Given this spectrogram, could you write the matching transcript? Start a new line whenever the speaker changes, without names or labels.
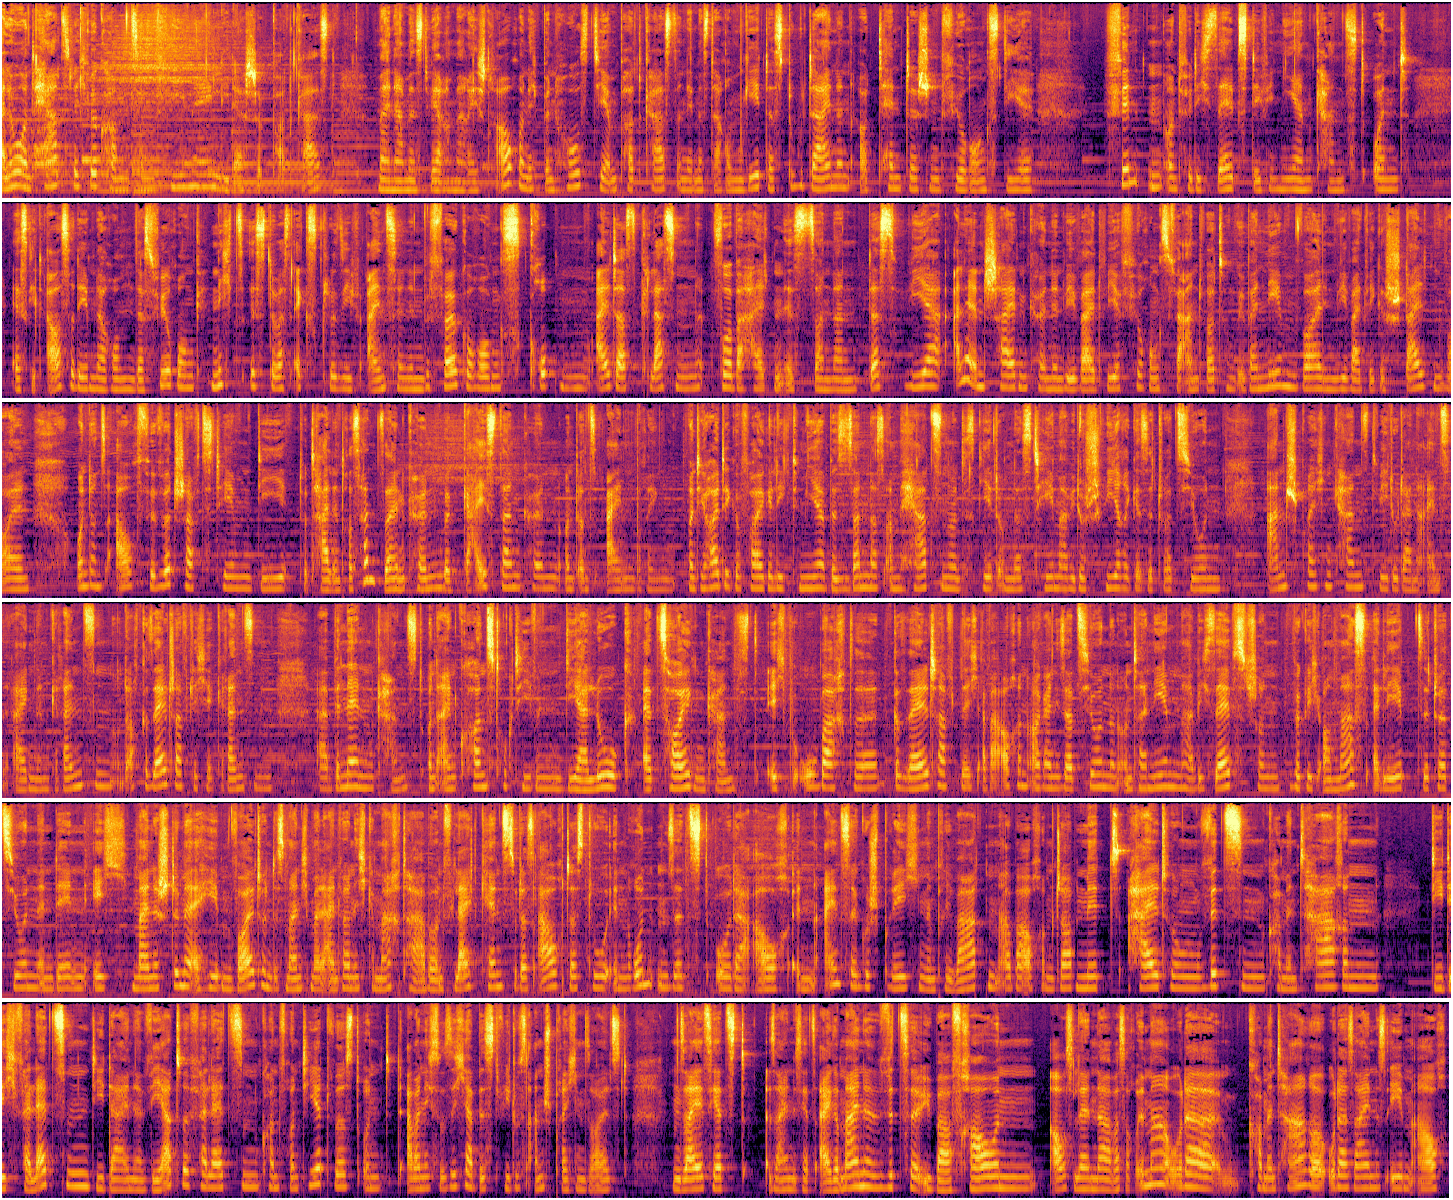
Hallo und herzlich willkommen zum Female Leadership Podcast. Mein Name ist Vera Marie Strauch und ich bin Host hier im Podcast, in dem es darum geht, dass du deinen authentischen Führungsstil finden und für dich selbst definieren kannst und es geht außerdem darum, dass Führung nichts ist, was exklusiv einzelnen Bevölkerungsgruppen, Altersklassen vorbehalten ist, sondern dass wir alle entscheiden können, inwieweit wir Führungsverantwortung übernehmen wollen, inwieweit wir gestalten wollen und uns auch für Wirtschaftsthemen, die total interessant sein können, begeistern können und uns einbringen. Und die heutige Folge liegt mir besonders am Herzen und es geht um das Thema, wie du schwierige Situationen ansprechen kannst, wie du deine eigenen Grenzen und auch gesellschaftliche Grenzen äh, benennen kannst und einen konstruktiven Dialog erzeugen kannst. Ich beobachte gesellschaftlich, aber auch in Organisationen und Unternehmen habe ich selbst schon wirklich en masse erlebt, Situationen, in denen ich meine Stimme erheben wollte und es manchmal einfach nicht gemacht habe. Und vielleicht kennst du das auch, dass du in Runden sitzt oder auch in Einzelgesprächen, im privaten, aber auch im Job mit Haltungen, Witzen, Kommentaren, die dich verletzen, die deine Werte verletzen, konfrontiert wirst und aber nicht so sicher bist, wie du es ansprechen sollst. Und sei es jetzt, seien es jetzt allgemeine Witze über Frauen, Ausländer, was auch immer, oder Kommentare, oder seien es eben auch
